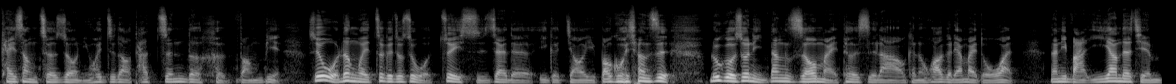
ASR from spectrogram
开上车之后，你会知道它真的很方便，所以我认为这个就是我最实在的一个交易。包括像是，如果说你那时候买特斯拉哦，可能花个两百多万，那你把一样的钱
